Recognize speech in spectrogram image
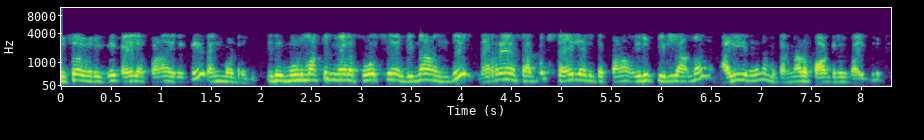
ரிசர்வ் இருக்கு கையில பணம் இருக்கு ரன் பண்றது. இது மூணு மாசத்துக்கு மேல போச்சு அப்படின்னா வந்து நிறைய ஸ்டார்ட் அப்ஸ் கையில இருக்க பணம் இருப்பு இல்லாம அழியறதை நம்ம கண்ணால பாக்குறதுக்கு வாய்ப்பு இருக்கு.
